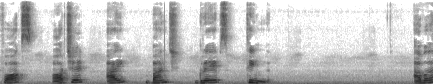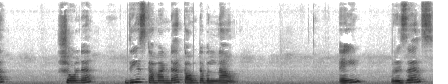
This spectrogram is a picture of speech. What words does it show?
Fox, orchard, eye, bunch, grapes, thing. Our, shoulder, these command a countable noun. Aim, results,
